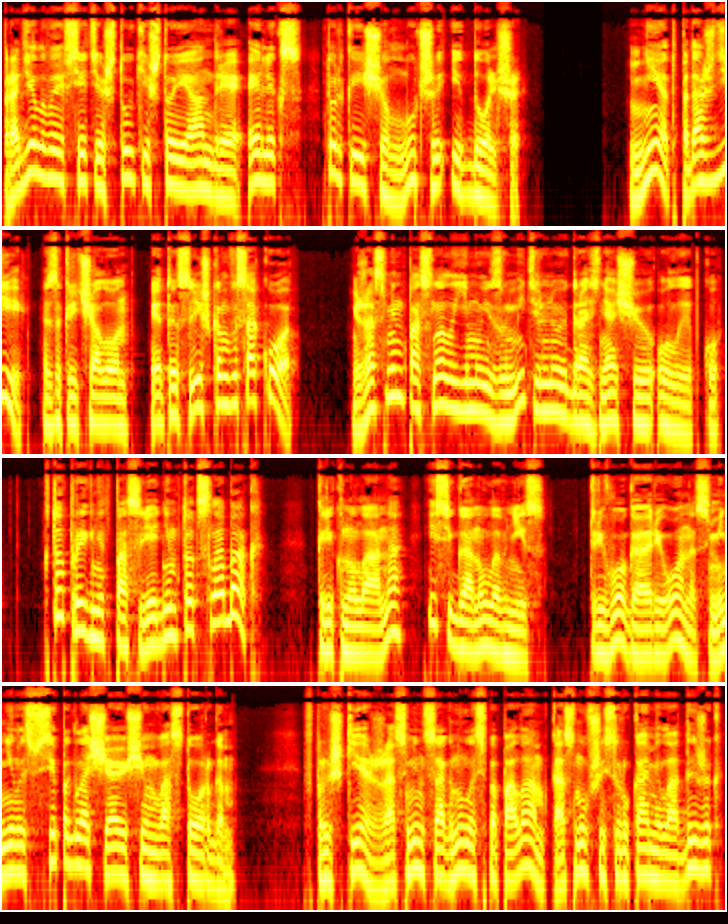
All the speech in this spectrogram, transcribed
проделывая все те штуки, что и Андреа Эликс, только еще лучше и дольше. "Нет, подожди", закричал он. "Это слишком высоко". Жасмин послала ему изумительную дразнящую улыбку. Кто прыгнет последним, тот слабак, крикнула она и сиганула вниз. Тревога Ориона сменилась всепоглощающим восторгом. В прыжке Жасмин согнулась пополам, коснувшись руками лодыжек,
